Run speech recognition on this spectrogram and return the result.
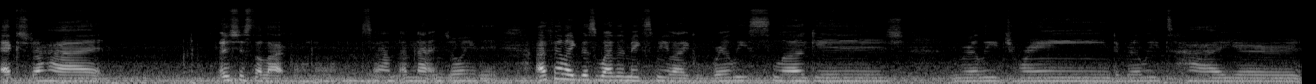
extra hot. It's just a lot going on. So I'm, I'm not enjoying it. I feel like this weather makes me like really sluggish, really drained, really tired.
